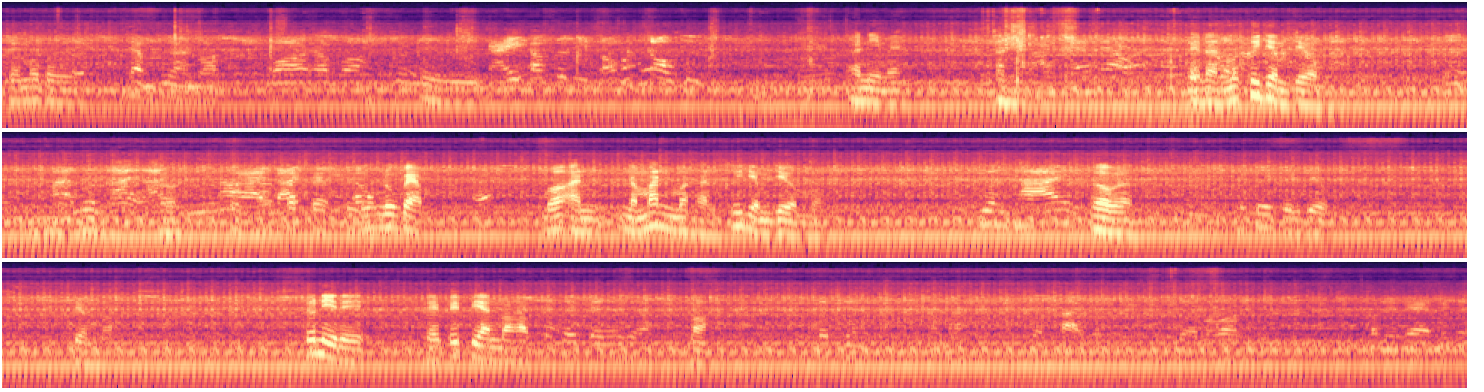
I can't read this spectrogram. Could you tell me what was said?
เดี๋ยวมาเบิ่งแจ่มเพื่อนบ่บ่ครับบ่ไก่ครับตัวนี้สองพันเก้าคืออันนี้ไหมอันสามแสนแล้วในนั้นมันคือเยิมเยิมรุ่นได้รูปแบบว่าอันน้ำมันมันหันคือเยิมเยิมบ่ เครื่องท้าย เออมันคือเยิมเยิมเยิมบ่ตัวนี้ดิเดี๋ยไปเปลี่ยนบ่ครับเคยเป็นอะไรบ่เคยเป็นเดี๋ยวใส่เดี๋ยวมาะว่าตอนนี้แรกไม่ใช่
